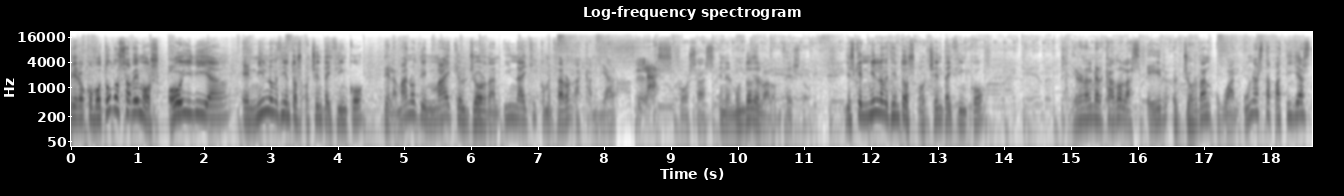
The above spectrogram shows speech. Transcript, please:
Pero como todos sabemos, hoy día, en 1985, de la mano de Michael Jordan y Nike comenzaron a cambiar las cosas en el mundo del baloncesto. Y es que en 1985 salieron al mercado las Air Jordan One, unas zapatillas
